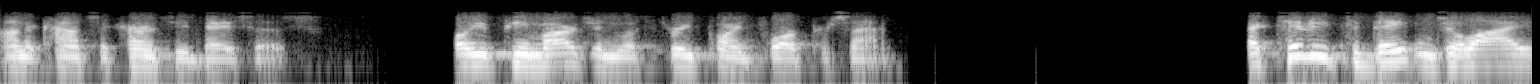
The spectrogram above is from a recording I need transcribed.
on a constant currency basis. OUP margin was 3.4%. Activity to date in July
